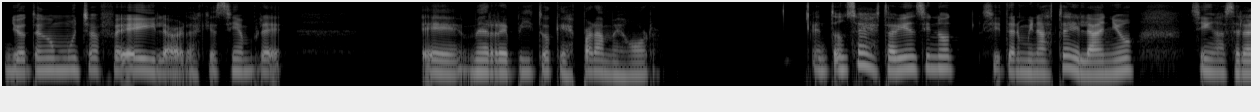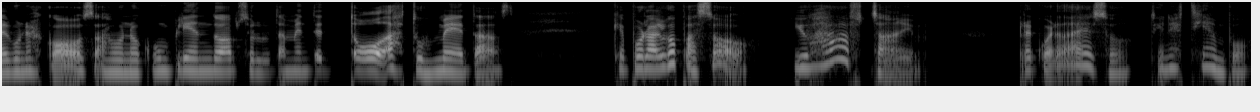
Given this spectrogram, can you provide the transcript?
yo tengo mucha fe y la verdad es que siempre eh, me repito que es para mejor. Entonces está bien si, no, si terminaste el año sin hacer algunas cosas o no cumpliendo absolutamente todas tus metas, que por algo pasó. You have time. Recuerda eso, tienes tiempo.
